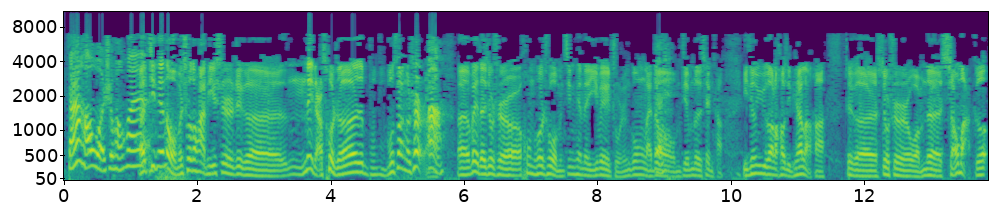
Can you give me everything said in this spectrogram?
早上好，我是黄欢。呃，今天呢，我们说的话题是这个、嗯那点挫折不不不算个事儿啊。呃，为的就是烘托出我们今天的一位主人公来到我们节目的现场，已经预告了好几天了哈。这个就是我们的小马哥。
